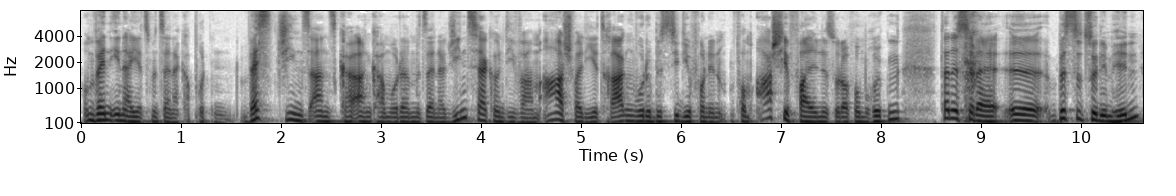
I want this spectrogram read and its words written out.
Und wenn einer jetzt mit seiner kaputten Westjeans ans- ankam oder mit seiner Jeansjacke und die war am Arsch, weil die getragen wurde, bis die dir von den, vom Arsch gefallen ist oder vom Rücken, dann ist er da, äh, bist du zu dem hin.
